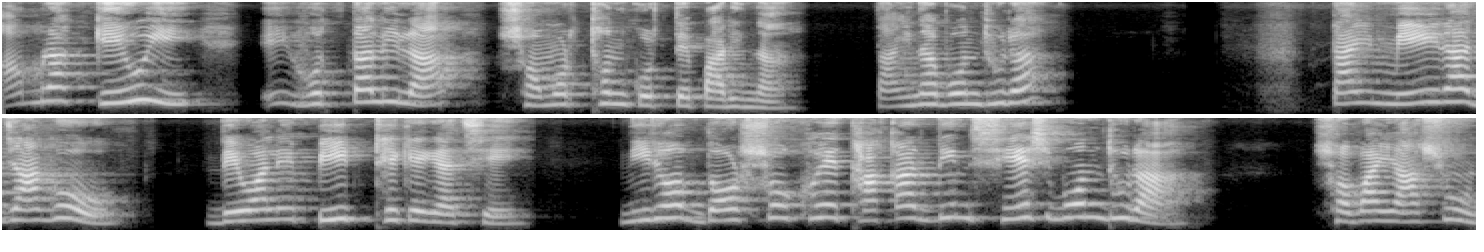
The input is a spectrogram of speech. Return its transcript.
আমরা কেউই এই হত্যালীলা সমর্থন করতে পারি না, তাই না বন্ধুরা? তাই মেয়েরা জাগো, দেওয়ালে পিঠ থেকে গেছে। নীরব দর্শক হয়ে থাকার দিন শেষ বন্ধুরা। সবাই আসুন,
